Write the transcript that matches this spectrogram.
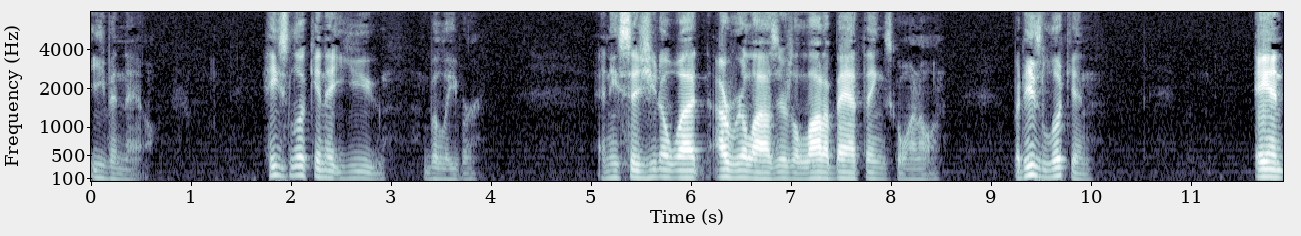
even now He's looking at you, believer. And he says, You know what? I realize there's a lot of bad things going on. But he's looking. And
